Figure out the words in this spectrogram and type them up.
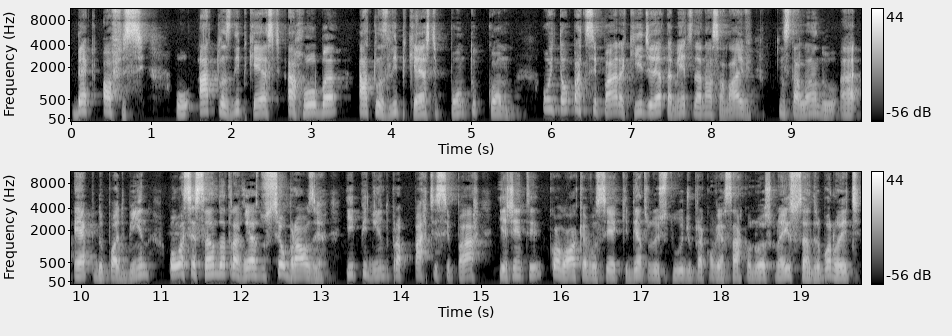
back office o atlaslipcast@atlaslipcast.com ou então participar aqui diretamente da nossa live instalando a app do Podbean ou acessando através do seu browser e pedindo para participar e a gente coloca você aqui dentro do estúdio para conversar conosco, não é isso, Sandra? Boa noite.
